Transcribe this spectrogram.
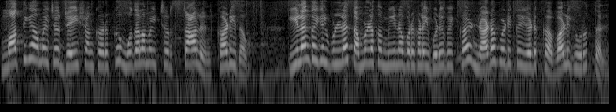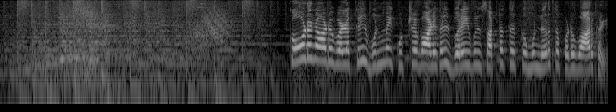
மத்திய அமைச்சர் ஜெய்சங்கருக்கு முதலமைச்சர் ஸ்டாலின் கடிதம். இலங்கையில் உள்ள தமிழக மீனவர்களை விடுவிக்க நடவடிக்கை எடுக்க வலியுறுத்தல். கோடநாடு வழக்கில் உண்மை குற்றவாளிகள் விரைவில் சட்டத்திற்கு முன் நிறுத்தப்படுவார்கள்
